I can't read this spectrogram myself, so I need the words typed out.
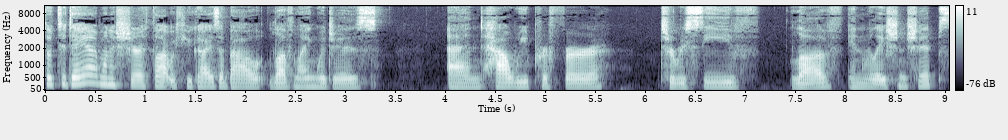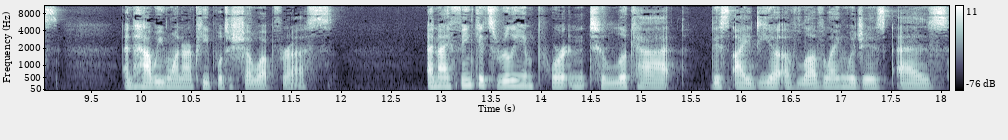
So, today I want to share a thought with you guys about love languages and how we prefer to receive love in relationships and how we want our people to show up for us. And I think it's really important to look at this idea of love languages as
